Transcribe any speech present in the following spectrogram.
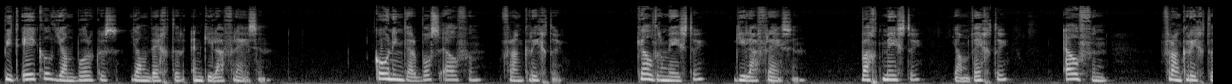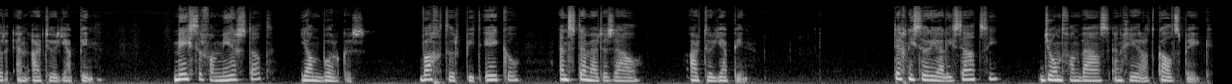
Piet Ekel, Jan Borkes, Jan Wechter en Gila Vrijzen. Koning der Boselfen Frank Richter. Keldermeester Gila Vrijzen. Wachtmeester Jan Wechter. Elfen Frank Richter en Arthur Japin. Meester van Meerstad Jan Borkes. Wachter Piet Ekel en stem uit de zaal Arthur Japin. Technische realisatie John van Waas en Gerard Kalsbeek.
